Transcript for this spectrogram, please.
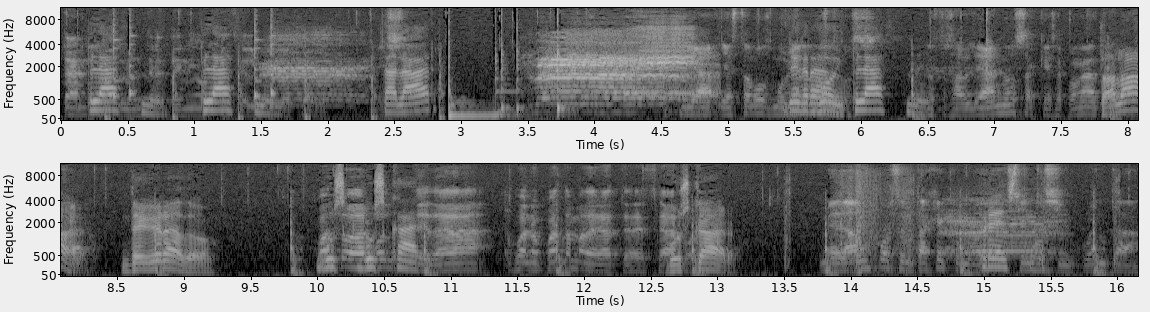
tan lo Plasma, entretenido que es el plasma. videojuego. Talar, Aquí ya, ya estamos moviendo degrado, nuestros, aldeanos a que se pongan a Talar. Degrado. ¿Cuánto Bus- buscar. te da? Bueno, ¿cuánta madera te da ese árbol? Buscar. Me da un porcentaje como de Presta. 150.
